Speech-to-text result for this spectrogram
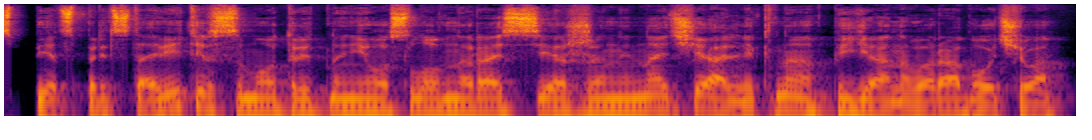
Спецпредставитель смотрит на него, словно рассерженный начальник на пьяного рабочего.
